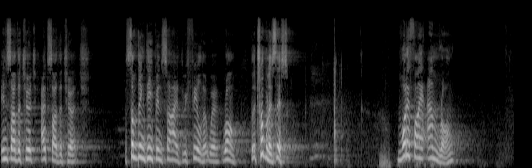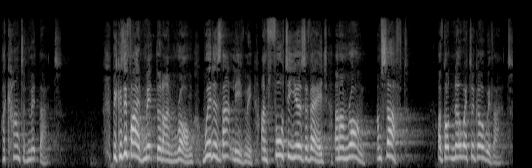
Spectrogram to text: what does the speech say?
inside the church, outside the church, there's something deep inside we feel that we're wrong. But the trouble is this what if I am wrong? I can't admit that. Because if I admit that I'm wrong, where does that leave me? I'm 40 years of age and I'm wrong. I'm stuffed. I've got nowhere to go with that.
